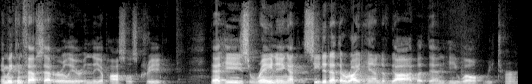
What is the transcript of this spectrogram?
And we confessed that earlier in the Apostles' Creed that he's reigning, at, seated at the right hand of God, but then he will return.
